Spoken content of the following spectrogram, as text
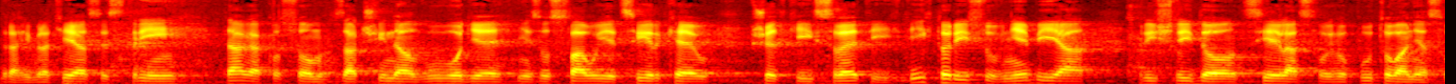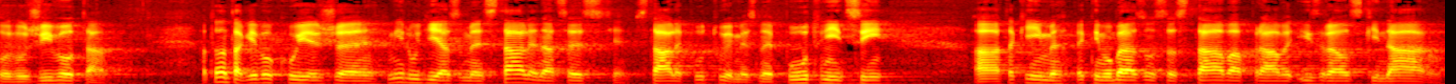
Drahí bratia a sestry, tak ako som začínal v úvode, dnes oslavuje církev všetkých svetých, tých, ktorí sú v nebi a prišli do cieľa svojho putovania, svojho života. A to nám tak evokuje, že my ľudia sme stále na ceste, stále putujeme, sme pútnici a takým pekným obrazom sa stáva práve izraelský národ,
